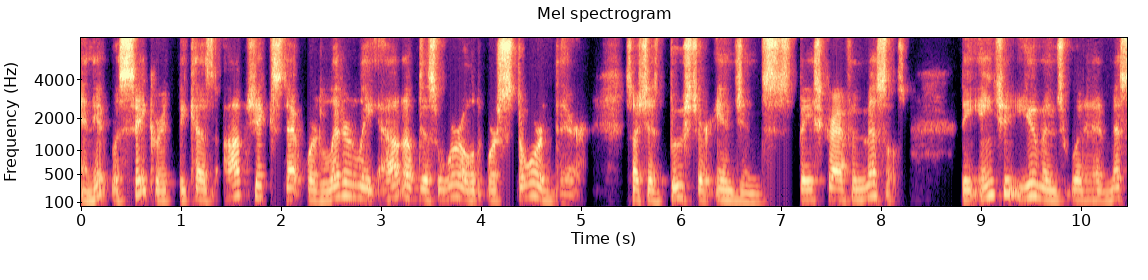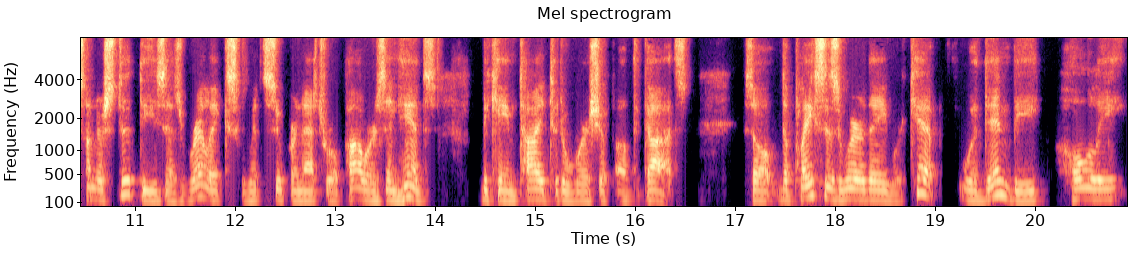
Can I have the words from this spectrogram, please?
And it was sacred because objects that were literally out of this world were stored there, such as booster engines, spacecraft, and missiles. The ancient humans would have misunderstood these as relics with supernatural powers and hence became tied to the worship of the gods. So the places where they were kept would then be holy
